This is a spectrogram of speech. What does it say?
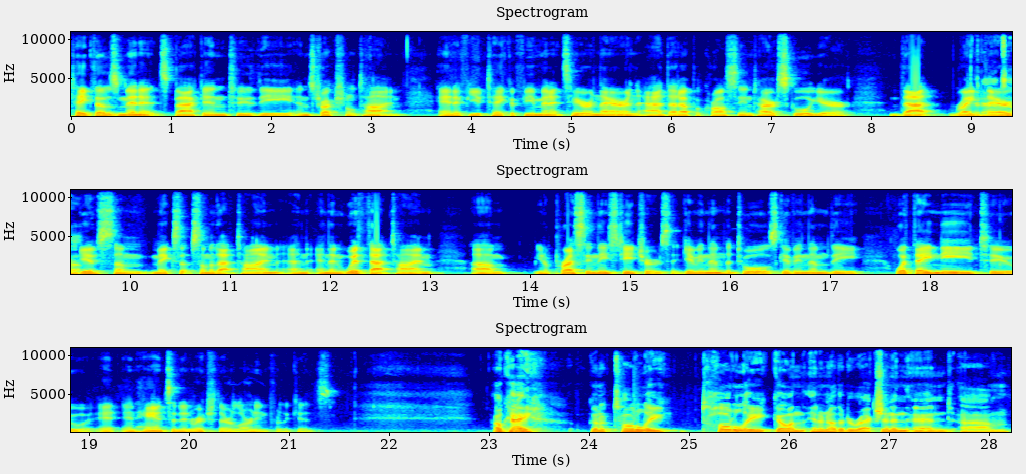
take those minutes back into the instructional time. And if you take a few minutes here and there and add that up across the entire school year, that right there gives some makes up some of that time. And and then with that time, um, you know, pressing these teachers, giving them the tools, giving them the what they need to enhance and enrich their learning for the kids. Okay, I'm going to totally, totally go in, in another direction, and and um,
